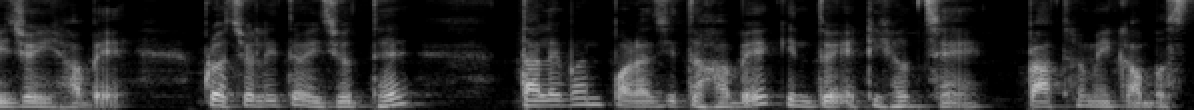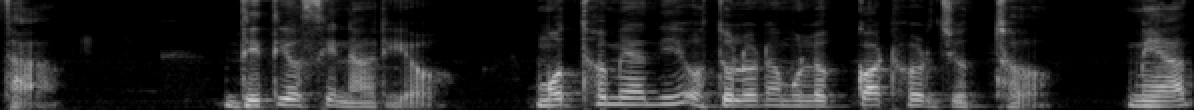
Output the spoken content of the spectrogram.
বিজয়ী হবে। প্রচলিত এই যুদ্ধে তালেবান পরাজিত হবে, কিন্তু এটি হচ্ছে প্রাথমিক অবস্থা। দ্বিতীয় সিনারিও, মধ্যমেয়াদী ও তুলনামূলক কঠোর যুদ্ধ, মেয়াদ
